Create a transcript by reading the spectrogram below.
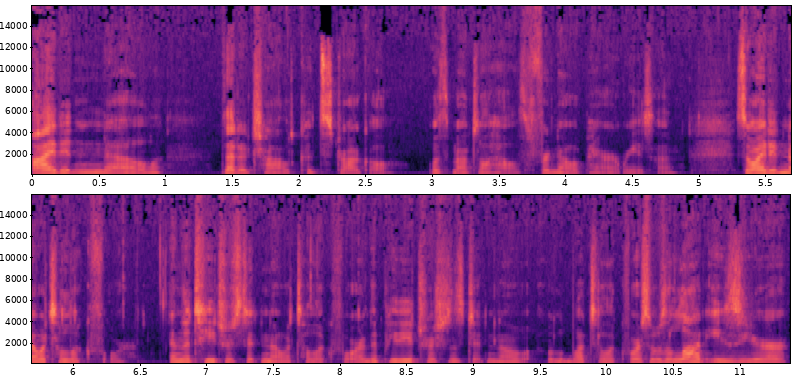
I didn't know that a child could struggle with mental health for no apparent reason. So I didn't know what to look for and the teachers didn't know what to look for and the pediatricians didn't know what to look for so it was a lot easier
